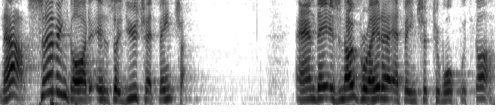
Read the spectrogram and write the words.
Now, serving God is a huge adventure. And there is no greater adventure to walk with God,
